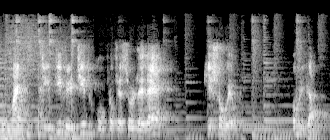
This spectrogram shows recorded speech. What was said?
do Marketing Divertido com o professor Lelé, que sou eu. Obrigado.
